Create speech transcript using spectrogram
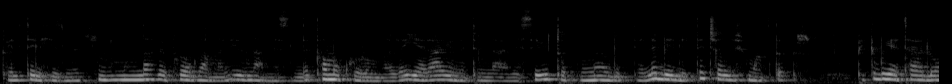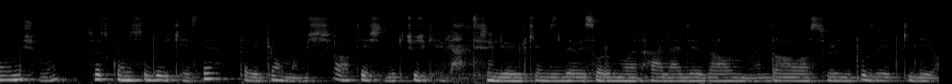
kaliteli hizmet sunumunda ve programların izlenmesinde kamu kurumları, yerel yönetimler ve sivil toplum örgütleriyle birlikte çalışmaktadır. Peki bu yeterli olmuş mu? Söz konusu bu ülke ise tabii ki olmamış. 6 yaşındaki çocuk evlendiriliyor ülkemizde ve sorumluları hala ceza almıyor. Dava sürünüp uzayıp gidiyor.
